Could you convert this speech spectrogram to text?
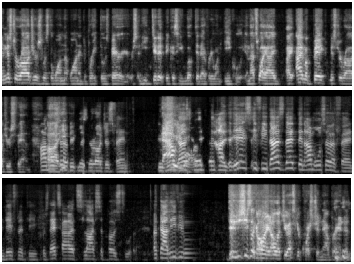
and Mr. Rogers was the one that wanted to break those barriers, and he did it because he looked at everyone equally, and that's why I, I am a big Mr. Rogers fan. I'm also uh, he, a big Mr. Rogers fan. Now you are. That, I, yes, if he does that, then I'm also a fan, definitely, because that's how it's life supposed to work. Okay, I'll leave you. She's like, all right, I'll let you ask your question now, Brandon.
